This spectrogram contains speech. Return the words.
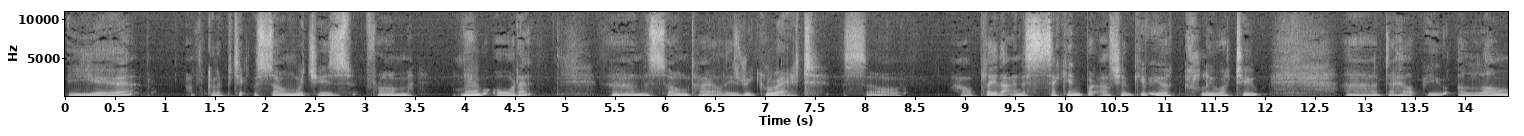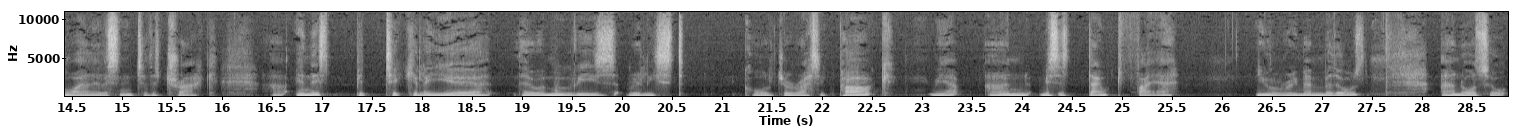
year, I've got a particular song which is from New Order. And the song title is Regret. So I'll play that in a second, but I shall give you a clue or two uh, to help you along while you're listening to the track. Uh, in this particular year, there were movies released called Jurassic Park, yep, and Mrs. Doubtfire. You'll remember those. And also,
